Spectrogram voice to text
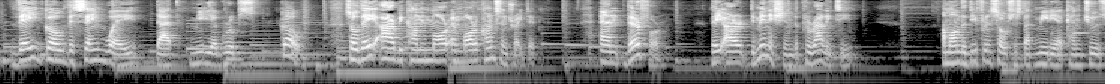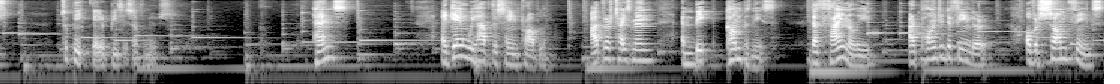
they go the same way that media groups go. So they are becoming more and more concentrated. And therefore, they are diminishing the plurality among the different sources that media can choose to pick their pieces of news. Hence, again, we have the same problem advertisement and big companies that finally are pointing the finger over some things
